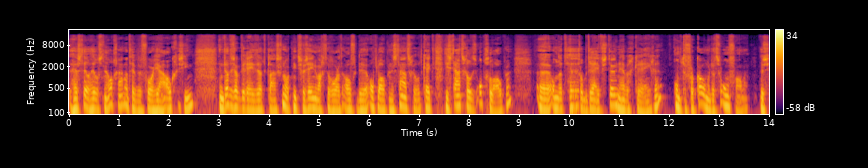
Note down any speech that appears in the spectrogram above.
herstel heel snel gaan. Dat hebben we vorig jaar ook gezien. En dat is ook de reden dat Klaas Knot niet zo zenuwachtig wordt over de oplopende staatsschuld. Kijk, die staatsschuld is opgelopen omdat heel veel bedrijven steun hebben gekregen om te voorkomen dat ze omvallen. Dus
